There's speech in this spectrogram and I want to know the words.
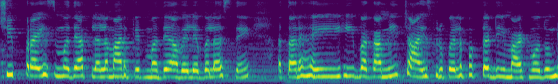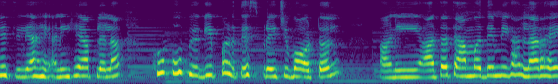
चीप प्राईसमध्ये आपल्याला मार्केटमध्ये अवेलेबल असते. आता हे ही बघा मी चाळीस रुपयाला फक्त डीमार्टमधून घेतलेली आहे. आणि हे आपल्याला खूप उपयोगी पडते स्प्रेची बॉटल. आणि आता त्यामध्ये मी घालणार आहे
